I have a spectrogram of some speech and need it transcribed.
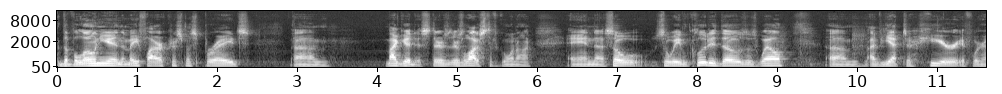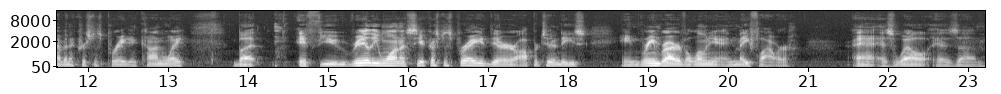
the Vilonia and the Mayflower Christmas parades. Um, my goodness, there's there's a lot of stuff going on, and uh, so so we included those as well. Um, I've yet to hear if we're having a Christmas parade in Conway, but if you really want to see a Christmas parade, there are opportunities in Greenbrier, Vilonia, and Mayflower, uh, as well as um,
